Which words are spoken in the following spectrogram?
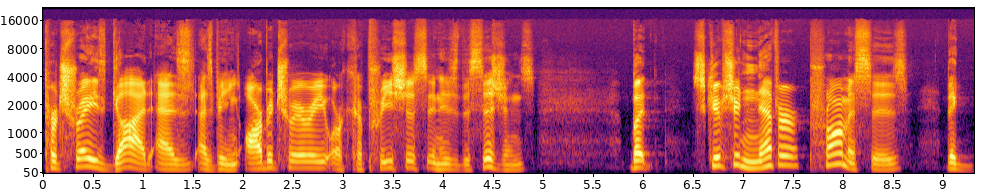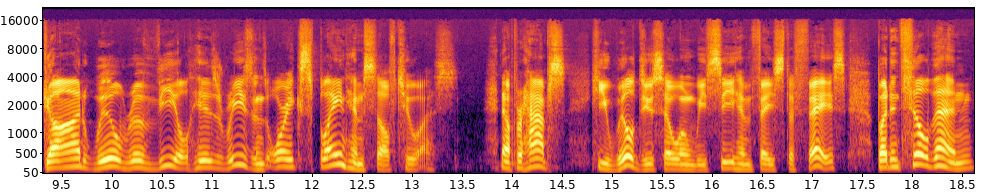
portrays God as, as being arbitrary or capricious in his decisions, but Scripture never promises that God will reveal his reasons or explain himself to us. Now, perhaps he will do so when we see him face to face, but until then,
